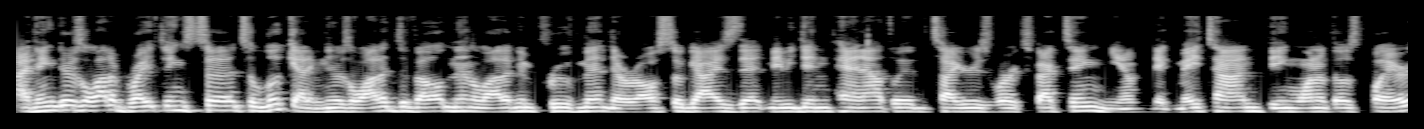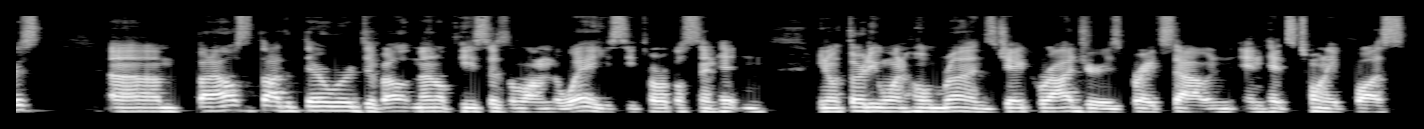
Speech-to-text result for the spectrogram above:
I think there's a lot of bright things to, to look at. I mean, there's a lot of development, a lot of improvement. There were also guys that maybe didn't pan out the way the Tigers were expecting, you know, Nick Maton being one of those players. Um, but I also thought that there were developmental pieces along the way. You see Torkelson hitting, you know, 31 home runs. Jake Rogers breaks out and, and hits 20 plus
